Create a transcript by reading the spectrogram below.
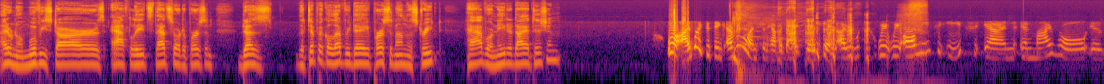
I don't know movie stars, athletes, that sort of person. Does the typical everyday person on the street have or need a dietitian? Well, I'd like to think everyone should have a dietitian. I mean, we, we all need to eat, and, and my role is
